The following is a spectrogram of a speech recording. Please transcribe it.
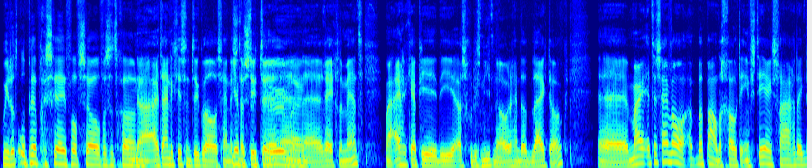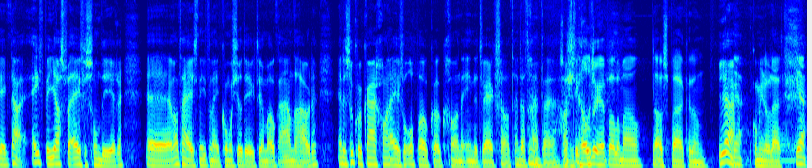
hoe je dat op hebt geschreven of zo? Of was het gewoon... Nou, uiteindelijk is het natuurlijk wel, zijn er Je statuten structuur, en maar- uh, reglement. Maar eigenlijk heb je die als het goed is niet nodig en dat blijkt ook. Uh, maar er zijn wel bepaalde grote investeringsvragen. Dat ik denk, nou, even bij Jasper even sonderen. Uh, want hij is niet alleen commercieel directeur, maar ook aandeelhouder. En dan zoeken we elkaar gewoon even op, ook, ook gewoon in het werkveld. En dat Ja. gaat uh, Als je het helder goed. hebt allemaal, de afspraken, dan Ja. Ja. kom je er wel uit. Ja.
